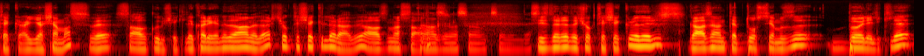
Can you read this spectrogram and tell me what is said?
tekrar yaşamaz ve sağlıklı bir şekilde kariyerine devam eder. Çok teşekkürler abi. Ağzına sağlık. Ağzına sağlık senin de. Sizlere de çok teşekkür ederiz. Gaziantep dosyamızı böylelikle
